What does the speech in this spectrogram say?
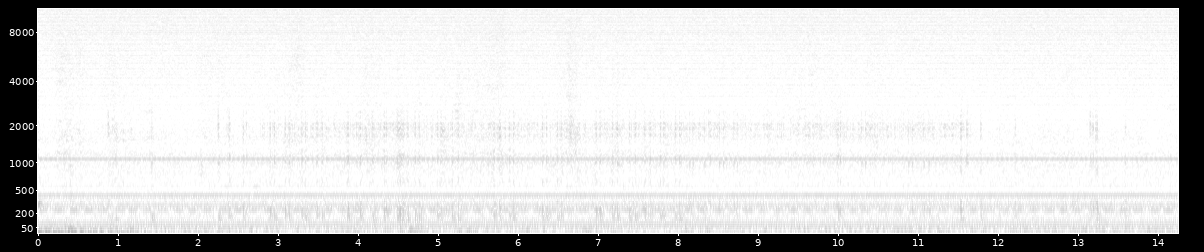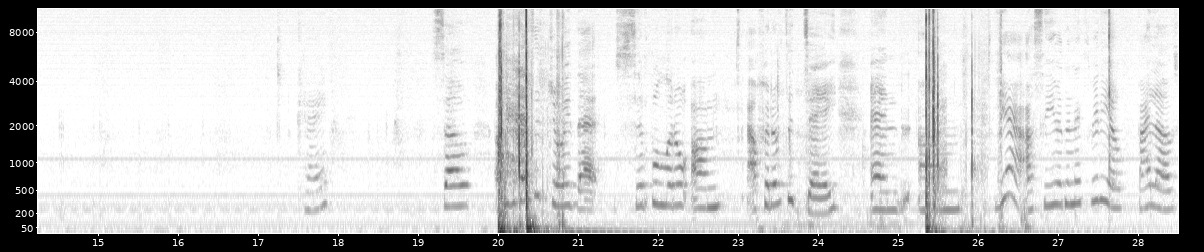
Okay. So I hope you guys enjoyed that simple little um outfit of the day. And um yeah, I'll see you in the next video. Bye loves.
